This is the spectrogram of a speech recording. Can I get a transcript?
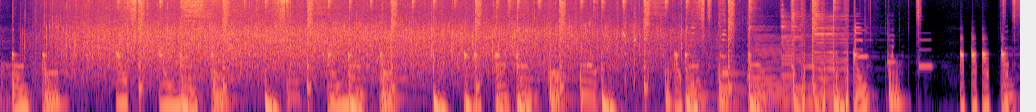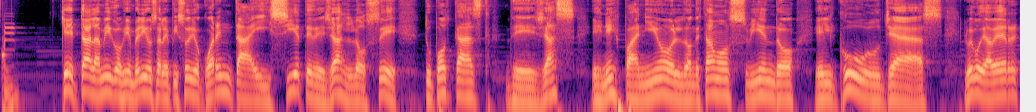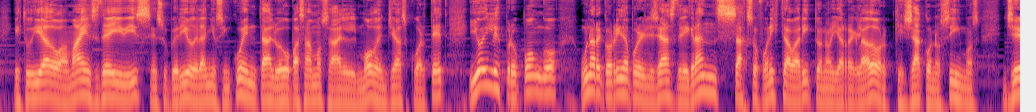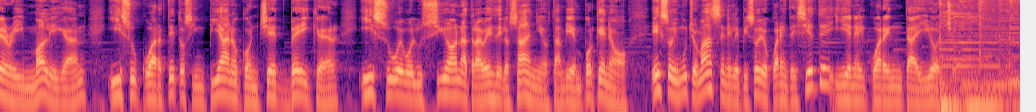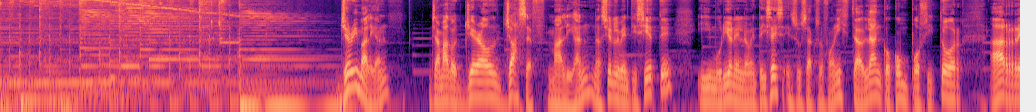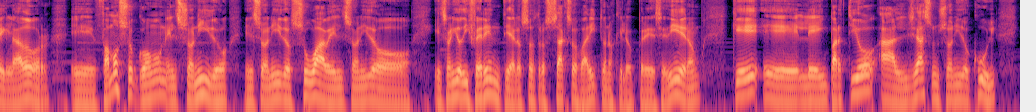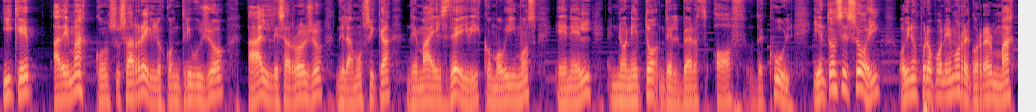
¿Qué tal amigos? Bienvenidos al episodio 47 de Jazz Lo Sé, tu podcast de jazz en español, donde estamos viendo el cool jazz. Luego de haber estudiado a Miles Davis en su periodo del año 50, luego pasamos al Modern Jazz Quartet y hoy les propongo una recorrida por el jazz del gran saxofonista barítono y arreglador que ya conocimos, Jerry Mulligan, y su cuarteto sin piano con Chet Baker y su evolución a través de los años también, ¿por qué no? Eso y mucho más en el episodio 47 y en el 48. Jerry Mulligan llamado Gerald Joseph Mulligan. Nació en el 27 y murió en el 96. En su saxofonista blanco, compositor, arreglador, eh, famoso como el sonido, el sonido suave, el sonido, el sonido diferente a los otros saxos barítonos que lo precedieron que eh, le impartió al jazz un sonido cool y que además con sus arreglos contribuyó al desarrollo de la música de Miles Davis, como vimos en el noneto del Birth of the Cool. Y entonces hoy, hoy nos proponemos recorrer más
